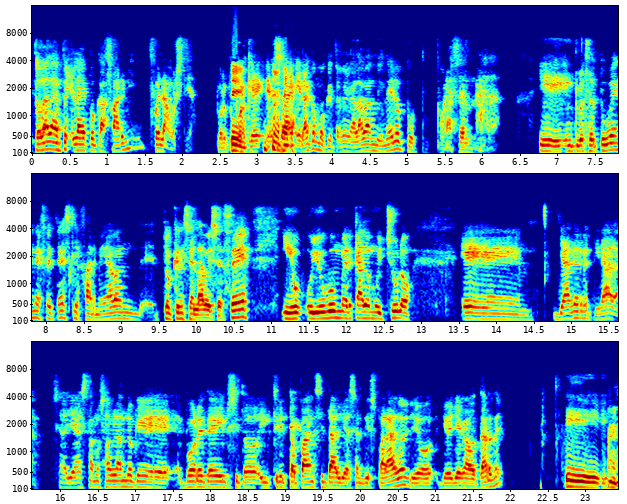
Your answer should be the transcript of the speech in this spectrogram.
toda la, época farming fue la hostia. Porque, porque era como que te regalaban dinero por, por hacer nada. Y incluso tuve NFTs que farmeaban eh, tokens en la BSC y, hubo un mercado muy chulo eh, ya de retirada. O sea, ya estamos hablando que Bored Apes y, y CryptoPunks y tal ya se han disparado. Yo, yo he llegado tarde. Y, mm.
